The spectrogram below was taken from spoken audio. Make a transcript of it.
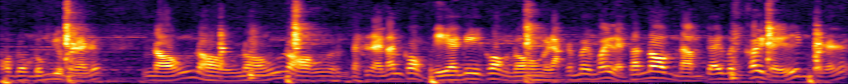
ผมลงดุมอยู่เหมือนกันหนองหนองหนองหนองแต่นั้นก้องเพียนี่ก้องหนองหลักกันไม่ไม่แหละถ้าน้อมนำใจมันค่อยเดินไปนะ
